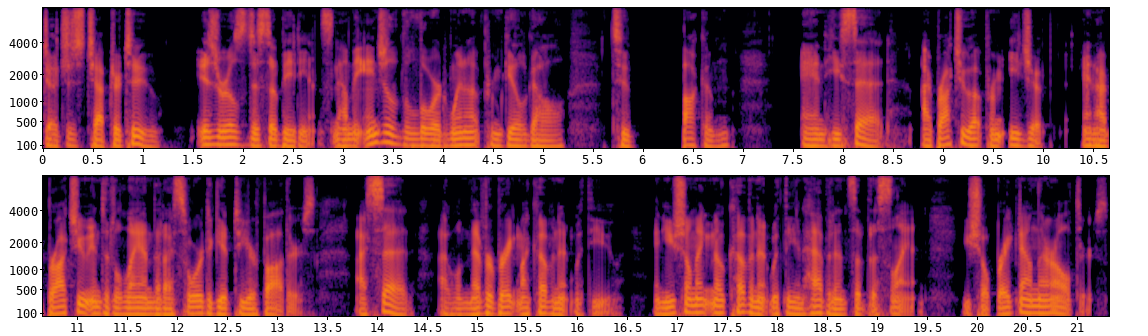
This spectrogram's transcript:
Judges chapter 2 Israel's disobedience. Now the angel of the Lord went up from Gilgal to Bochim, and he said, I brought you up from Egypt, and I brought you into the land that I swore to give to your fathers. I said, I will never break my covenant with you, and you shall make no covenant with the inhabitants of this land. You shall break down their altars.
